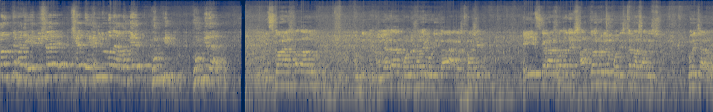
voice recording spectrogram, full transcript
না উঠতে পারি এই বিষয়ে সে দেখে নিবে বলে আমাকে হুমকি হুমকি দেন। হাসপাতাল দুই হাজার পনেরো সালে গঠিত আগস্ট মাসে এই ইস্কার হাসপাতালের সাতজন হল প্রতিষ্ঠাতা সদস্য, পরিচালক।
